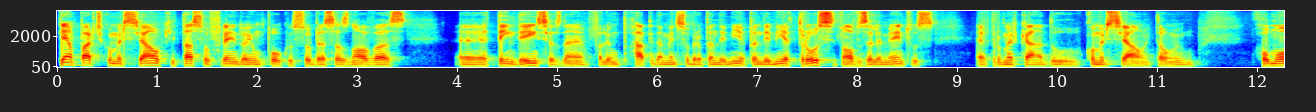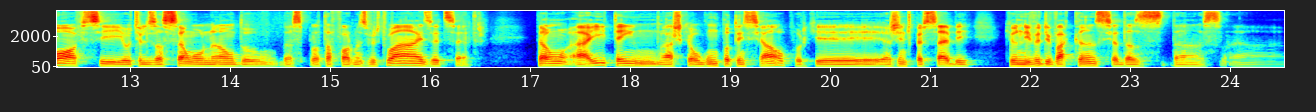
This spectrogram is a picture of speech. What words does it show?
Tem a parte comercial que está sofrendo aí um pouco sobre essas novas é, tendências, né? Falei um, rapidamente sobre a pandemia. A pandemia trouxe novos elementos é, para o mercado comercial. Então, home office, utilização ou não do, das plataformas virtuais, etc. Então, aí tem, acho que, algum potencial, porque a gente percebe que o nível de vacância das, das uh,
